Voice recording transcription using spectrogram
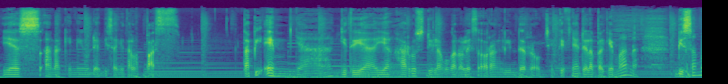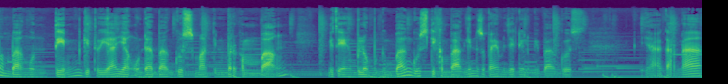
yes anak ini udah bisa kita lepas. Tapi M-nya gitu ya yang harus dilakukan oleh seorang leader objektifnya adalah bagaimana bisa membangun tim gitu ya yang udah bagus semakin berkembang gitu ya, yang belum bagus dikembangin supaya menjadi lebih bagus. Ya karena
